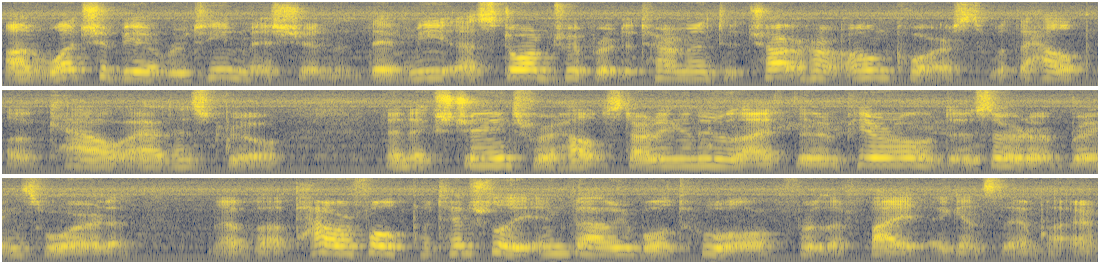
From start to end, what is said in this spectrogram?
On what should be a routine mission, they meet a stormtrooper determined to chart her own course with the help of Cal and his crew. In exchange for help starting a new life, the Imperial deserter brings word of a powerful, potentially invaluable tool for the fight against the Empire.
